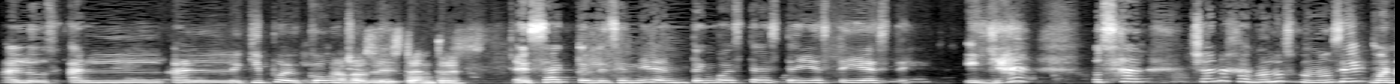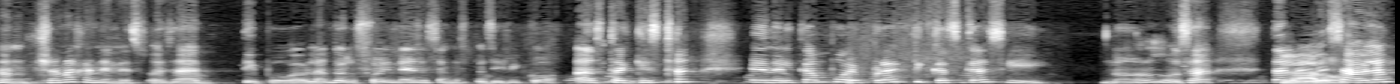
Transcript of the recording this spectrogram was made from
a los, al, al equipo de A coaches. los asistentes. Exacto, le dicen, miren, tengo este, este y este y este. Y ya, o sea, Shanahan no los conoce, bueno, Shanahan en, o sea, tipo, hablando de los 49ers en específico, hasta que están en el campo de prácticas casi, ¿no? O sea, tal Claro. vez les hablan,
